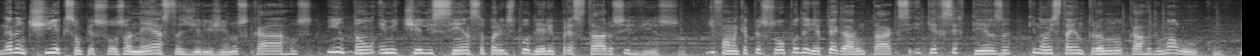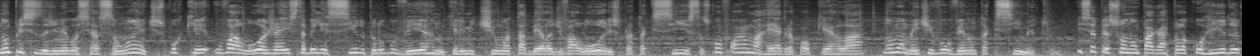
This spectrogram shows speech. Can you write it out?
garantia que são pessoas honestas dirigindo os carros e então emitia licença para eles poderem prestar o serviço, de forma que a pessoa poderia pegar um táxi e ter certeza que não está entrando no carro de um maluco. Não precisa de negociação antes porque o valor já é estabelecido pelo governo, que ele emitiu uma tabela de valores para taxistas, conforme uma regra qualquer lá, normalmente envolvendo um taxímetro. E se a pessoa não pagar pela corrida,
